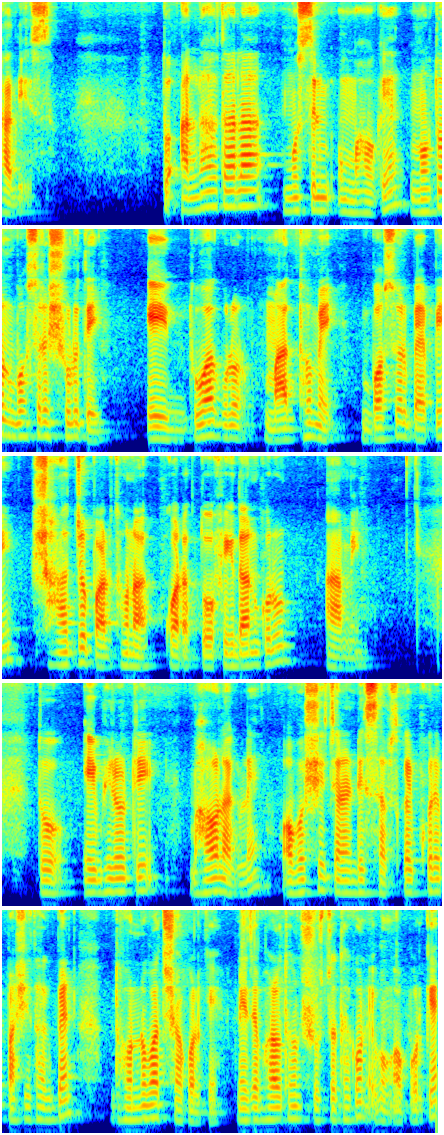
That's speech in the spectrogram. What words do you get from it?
হাদিস। তো আল্লাহ তালা মুসলিম উম্মাহকে নতুন বছরের শুরুতেই এই দোয়াগুলোর মাধ্যমে বছরব্যাপী সাহায্য প্রার্থনা করার তৌফিক দান করুন। আমিন। তো এই ভিডিওটি ভালো লাগলে অবশ্যই চ্যানেলটি সাবস্ক্রাইব করে পাশে থাকবেন। ধন্যবাদ সকলকে। নিজে ভালো থাকুন, সুস্থ থাকুন এবং অপরকে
